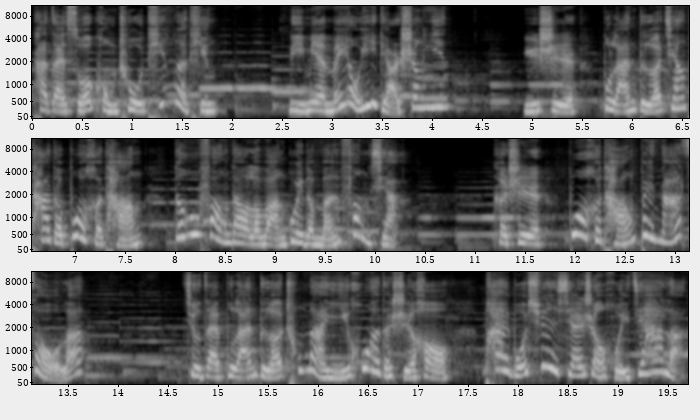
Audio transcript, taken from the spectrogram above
他在锁孔处听了听，里面没有一点声音。于是布兰德将他的薄荷糖都放到了碗柜的门缝下，可是薄荷糖被拿走了。就在布兰德充满疑惑的时候，派伯逊先生回家了。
